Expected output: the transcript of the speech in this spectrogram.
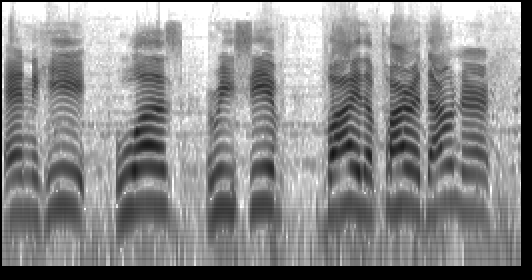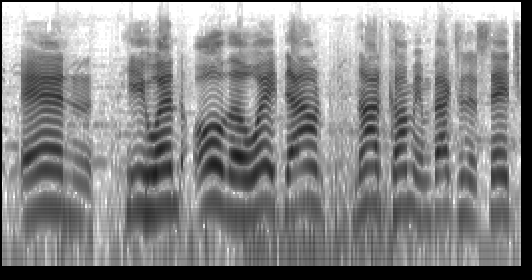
and he was received by the Pyra Downer, and he went all the way down, not coming back to the stage.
